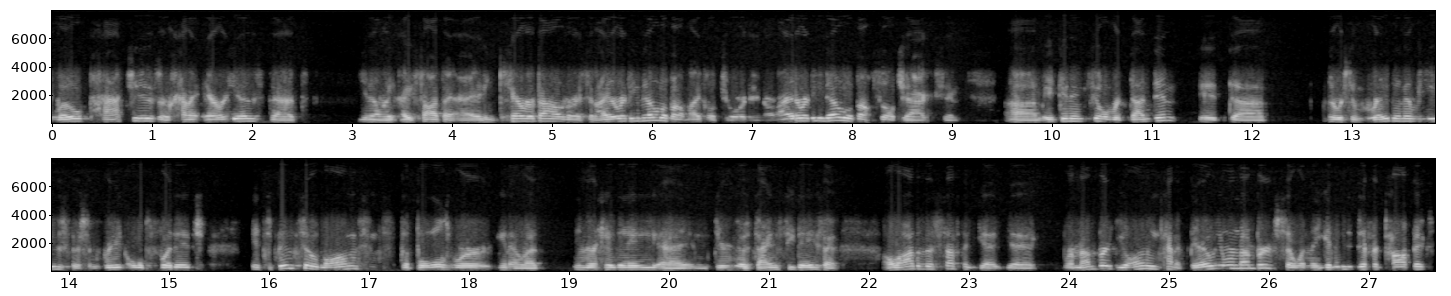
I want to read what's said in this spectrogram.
slow patches or kind of areas that you know I, I thought that I didn't care about, or I said I already know about Michael Jordan, or I already know about Phil Jackson. Um, it didn't feel redundant. It uh, there were some great interviews. There's some great old footage. It's been so long since the Bulls were, you know, uh, in their heyday uh, and during those dynasty days that a lot of the stuff that you, you remember, you only kind of barely remember. So when they get into different topics,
